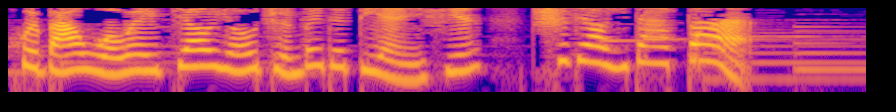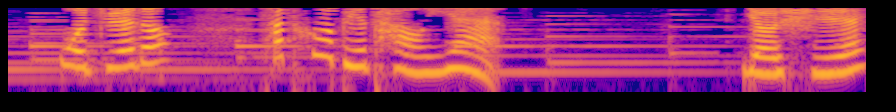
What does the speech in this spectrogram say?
会把我为郊游准备的点心吃掉一大半，我觉得他特别讨厌。有时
